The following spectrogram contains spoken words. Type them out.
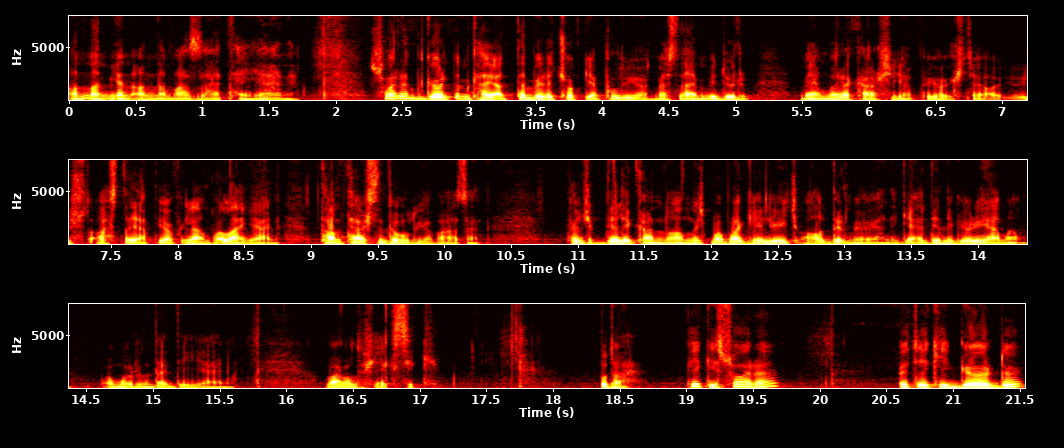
Anlamayan anlamaz zaten yani. Sonra gördüm ki hayatta böyle çok yapılıyor. Mesela müdür memura karşı yapıyor. işte üst hasta yapıyor falan falan yani. Tam tersi de oluyor bazen. Çocuk delikanlı olmuş, baba geliyor hiç aldırmıyor yani. Geldiğini görüyor ama umurunda değil yani. Varoluş eksik. Bu da. Peki sonra öteki gördü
